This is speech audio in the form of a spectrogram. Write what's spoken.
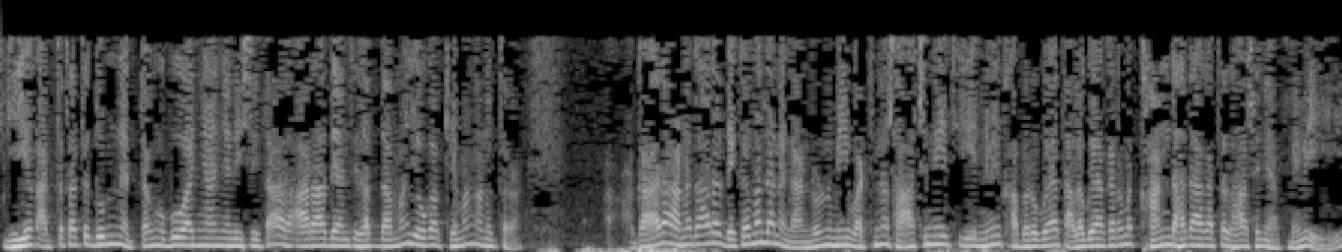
ගිය අත්තට දුන්න නැත්නම් ඔබ වඥාඤ්ඤ නිසිතා ආරාධයන්ති සද්දම්ම යෝගක්ඛේමං අනුතරං අගාර අනගාර දෙකම දැනගන්න ඕන මේ වටිනා ශාසනයේ තියෙන මේ කබරගෝයා තලගෝයා කරන ඛණ්ඩ හදාගත්ත ශාසනයක් නෙවෙයි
